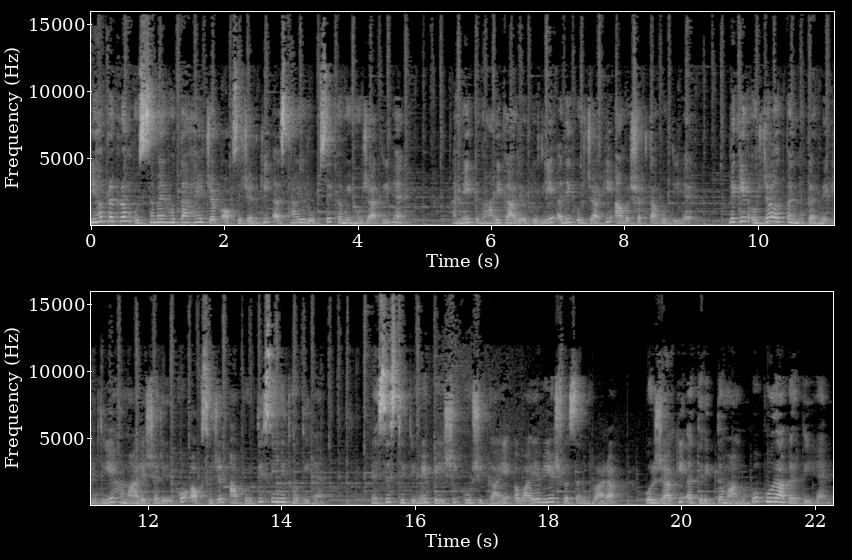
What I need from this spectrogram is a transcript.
यह प्रक्रम उस समय होता है जब ऑक्सीजन की अस्थायी रूप से कमी हो जाती है। अनेक भारी कार्यों के लिए अधिक ऊर्जा की आवश्यकता होती है। लेकिन ऊर्जा उत्पन्न करने के लिए हमारे शरीर को ऑक्सीजन आपूर्ति सीमित होती है। ऐसी स्थिति में पेशी कोशिकाएँ अवायवीय श्वसन द्वारा ऊर्जा की अतिरिक्त मांग को पूरा करती है।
